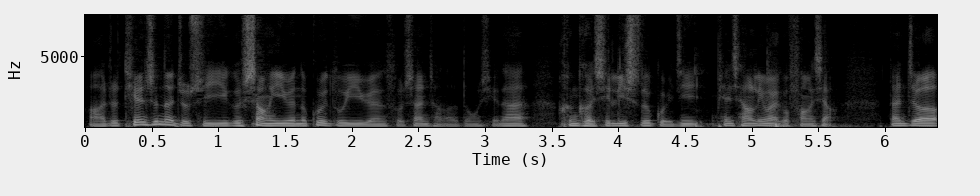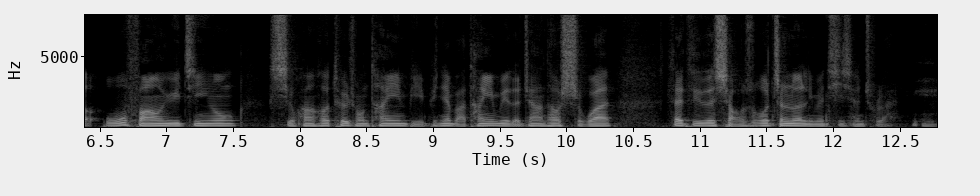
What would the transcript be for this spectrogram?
啊，这天生的就是一个上议院的贵族议员所擅长的东西。但很可惜，历史的轨迹偏向另外一个方向。但这无妨于金庸喜欢和推崇汤因比，并且把汤因比的这样一套史观在自己的小说和政论里面体现出来。嗯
